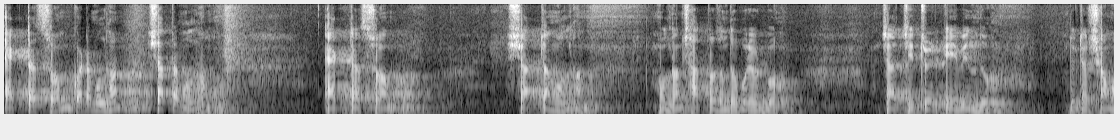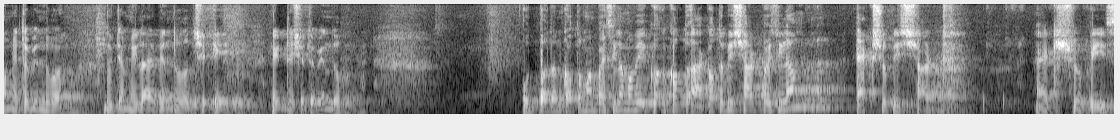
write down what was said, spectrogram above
একটা শ্রম কটা মূলধন? সাতটা মূলধন। একটা শ্রম, সাতটা মূলধন। মূলধন সাত পর্যন্ত উপরে উঠব। চার চিত্রের এ বিন্দু। দুইটার সমন্বিত বিন্দু বা দুইটা মিলায় বিন্দু হচ্ছে এ, নির্দেশিত বিন্দু। উৎপাদন কত মান পাইছিলাম আমি? কত কত পিস শার্ট পাইছিলাম? একশো পিস শার্ট একশো পিস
